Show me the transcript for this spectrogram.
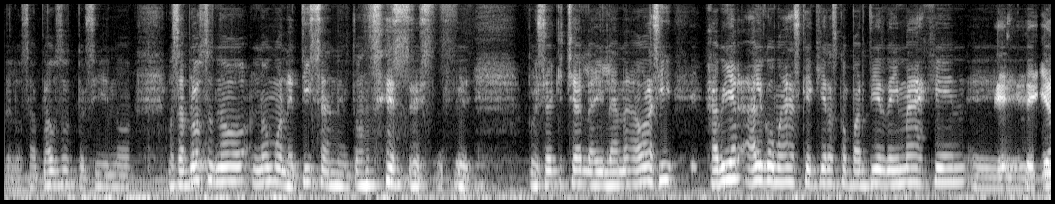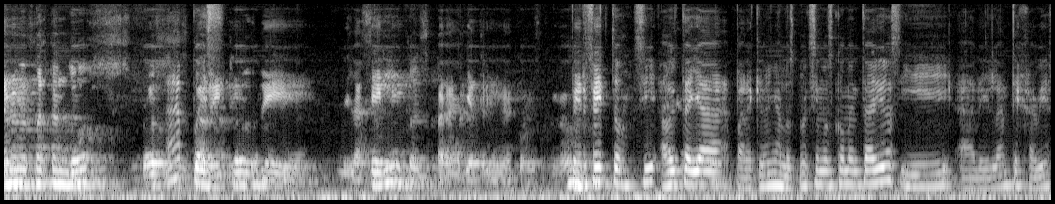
De los aplausos, pues sí, no. Los aplausos no, no monetizan, entonces, este, pues hay que echarle ahí lana. Ahora sí, Javier, ¿algo más que quieras compartir de imagen? Eh, este, ya no nos faltan dos, dos ah, pues, de de la serie, entonces para ya terminar con esto, ¿no? Perfecto, sí, ahorita ya para que vengan los próximos comentarios y adelante Javier.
